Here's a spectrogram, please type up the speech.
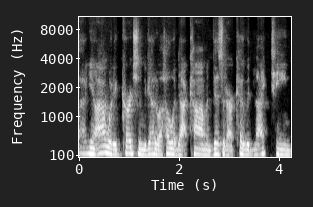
uh, you know, I would encourage them to go to ahoa.com and visit our COVID 19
